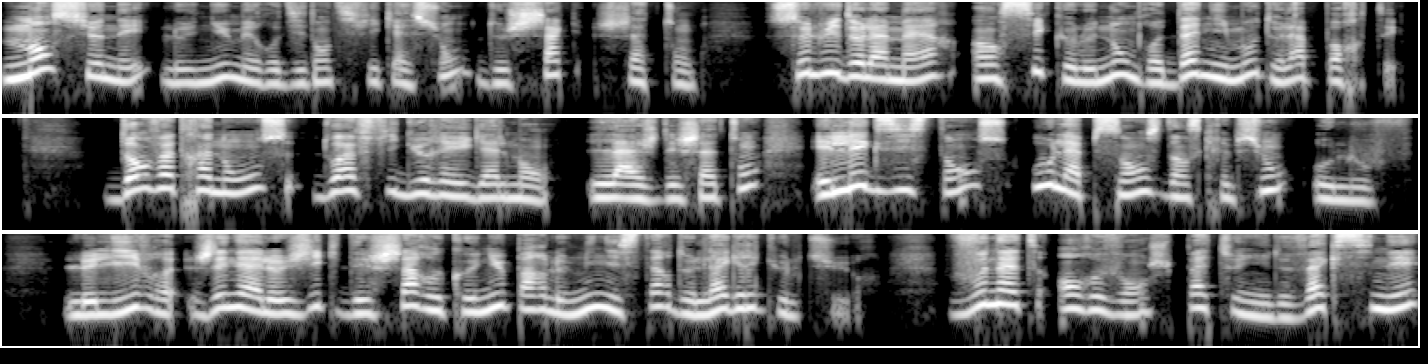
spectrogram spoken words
mentionner le numéro d'identification de chaque chaton, celui de la mère ainsi que le nombre d'animaux de la portée. Dans votre annonce doivent figurer également l'âge des chatons et l'existence ou l'absence d'inscription au LOUF, le livre généalogique des chats reconnus par le ministère de l'Agriculture. Vous n'êtes en revanche pas tenu de vacciner,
